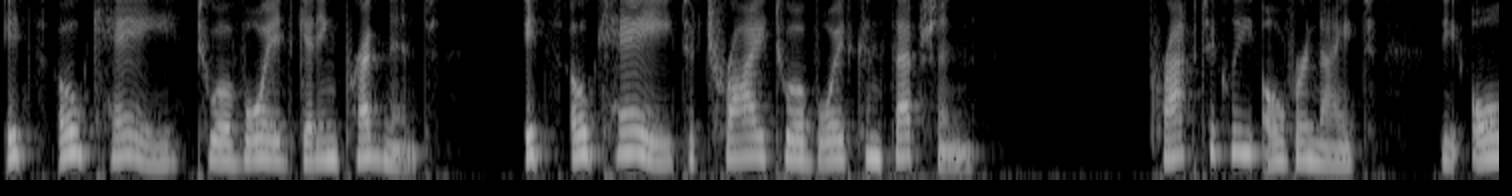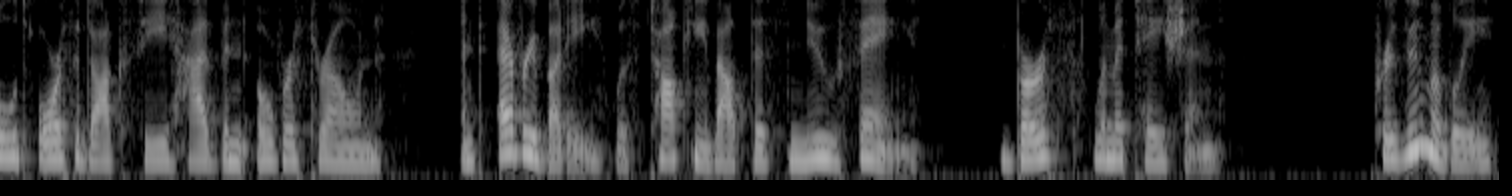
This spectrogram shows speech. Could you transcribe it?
It's okay to avoid getting pregnant. It's okay to try to avoid conception. Practically overnight, the old orthodoxy had been overthrown, and everybody was talking about this new thing birth limitation. Presumably,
